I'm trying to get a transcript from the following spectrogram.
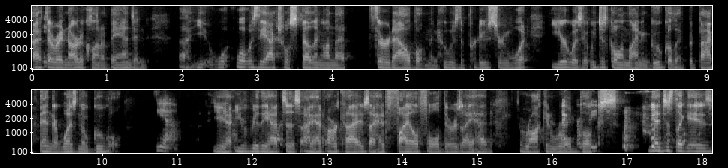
I have to write an article on a band and uh, you, wh- what was the actual spelling on that third album and who was the producer and what year was it? We just go online and Google it. But back then there was no Google. Yeah. You, yeah. you really had to, I had archives, I had file folders, I had rock and roll books. yeah. Just like it was,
